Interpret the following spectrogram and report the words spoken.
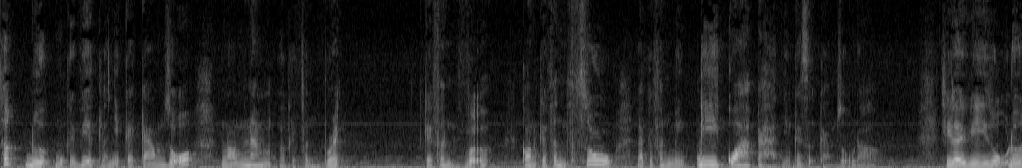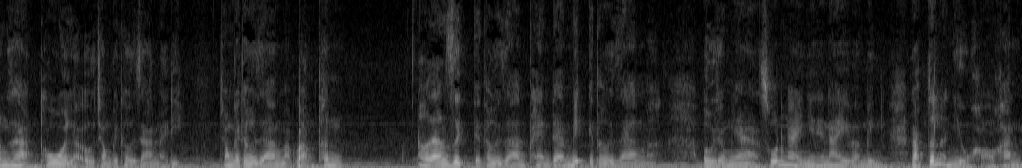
thức được một cái việc là những cái cám dỗ, nó nằm ở cái phần break, cái phần vỡ. Còn cái phần through là cái phần mình đi qua cả những cái sự cám dỗ đó. Chỉ lấy ví dụ đơn giản thôi là ở trong cái thời gian này đi. Trong cái thời gian mà bản thân, thời gian dịch, cái thời gian pandemic, cái thời gian mà ở trong nhà suốt ngày như thế này và mình gặp rất là nhiều khó khăn.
